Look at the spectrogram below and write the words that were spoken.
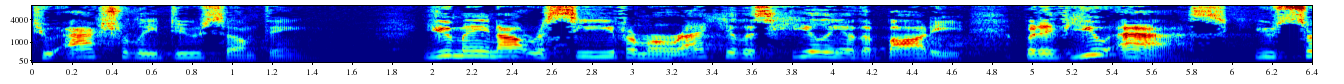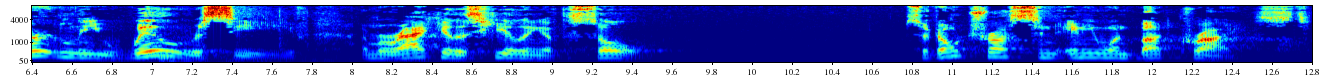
to actually do something. You may not receive a miraculous healing of the body, but if you ask, you certainly will receive a miraculous healing of the soul. So don't trust in anyone but Christ.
